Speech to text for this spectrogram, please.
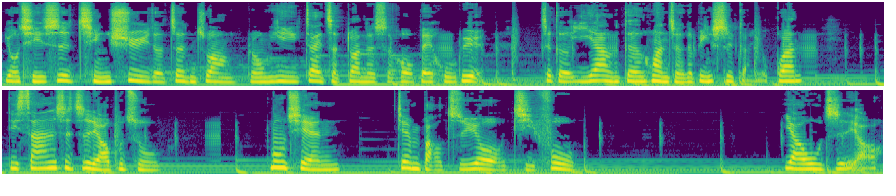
尤其是情绪的症状，容易在诊断的时候被忽略，这个一样跟患者的病识感有关。第三是治疗不足，目前健保只有给付药物治疗，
